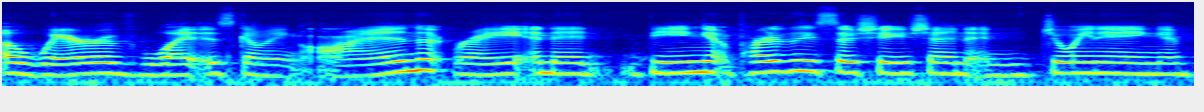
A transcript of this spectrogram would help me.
aware of what is going on, right? And it being a part of the association and joining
